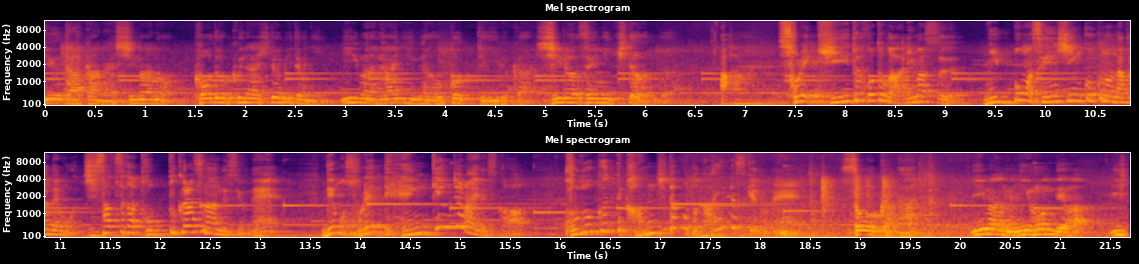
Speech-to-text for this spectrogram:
豊かな島の孤独な人々に今何が起こっているか知らせに来たんだ。あそれ聞いたことがあります。日本は先進国の中でも自殺がトップクラスなんですよねでもそれって偏見じゃないですか？孤独って感じたことないんですけどね。そうかな。今の日本では1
